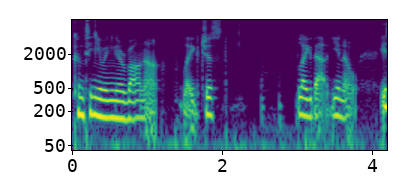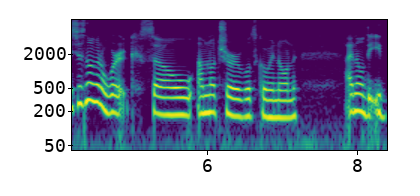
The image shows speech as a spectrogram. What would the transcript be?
continuing nirvana like just like that you know? It's just not to work. So i'm not sure what's going on I know the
